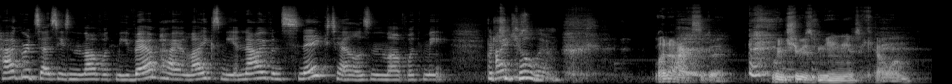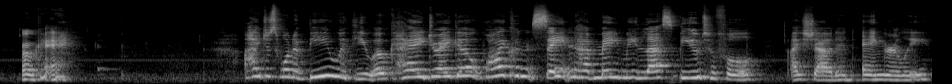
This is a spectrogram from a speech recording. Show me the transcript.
Hagrid says he's in love with me. Vampire likes me, and now even Snaketail is in love with me. But I she just- killed him. What accident? when she was meaning to kill him. Okay. I just want to be with you, okay, Draco? Why couldn't Satan have made me less beautiful? I shouted angrily.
